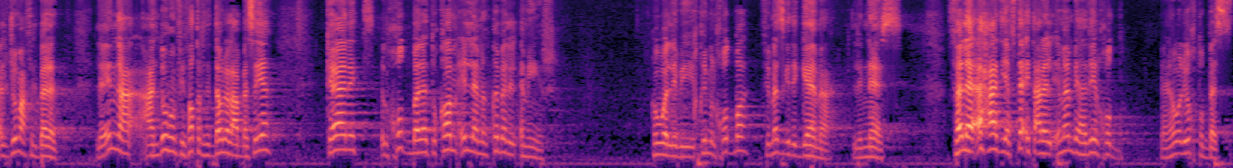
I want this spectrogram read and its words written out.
الجمعة في البلد. لأن عندهم في فترة الدولة العباسية كانت الخطبة لا تقام إلا من قبل الأمير. هو اللي بيقيم الخطبة في مسجد الجامع للناس. فلا أحد يفتأت على الإمام بهذه الخطبة. يعني هو اللي يخطب بس.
